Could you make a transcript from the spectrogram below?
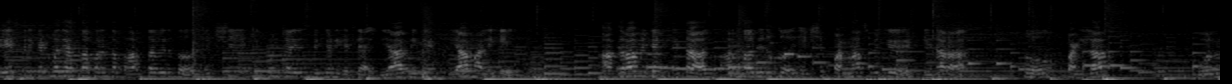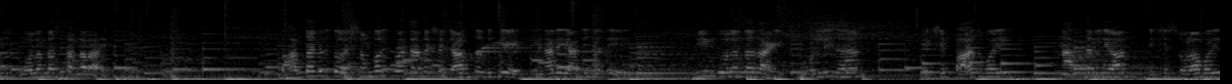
टेस्ट क्रिकेटमध्ये आतापर्यंत भारताविरुद्ध एकशे एकोणचाळीस विकेट घेतले आहेत. या विकेट या मालिकेत अकरा विकेट घेताच भारताविरुद्ध एकशे पन्नास विकेट घेणारा तो पहिला गोलंदाज ठरणार आहे. भारताविरुद्ध शंभर किंवा त्यापेक्षा जास्त विकेट घेणाऱ्या यादीमध्ये तीन गोलंदाज आहेत. मुरलीधरन एकशे पाच बळी नाथन लिऑन एकशे सोळा बळी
